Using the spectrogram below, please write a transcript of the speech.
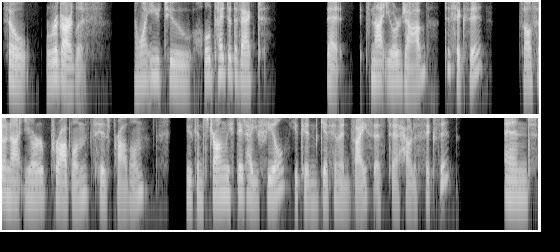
So, regardless, I want you to hold tight to the fact that it's not your job to fix it. It's also not your problem, it's his problem. You can strongly state how you feel. You can give him advice as to how to fix it. And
